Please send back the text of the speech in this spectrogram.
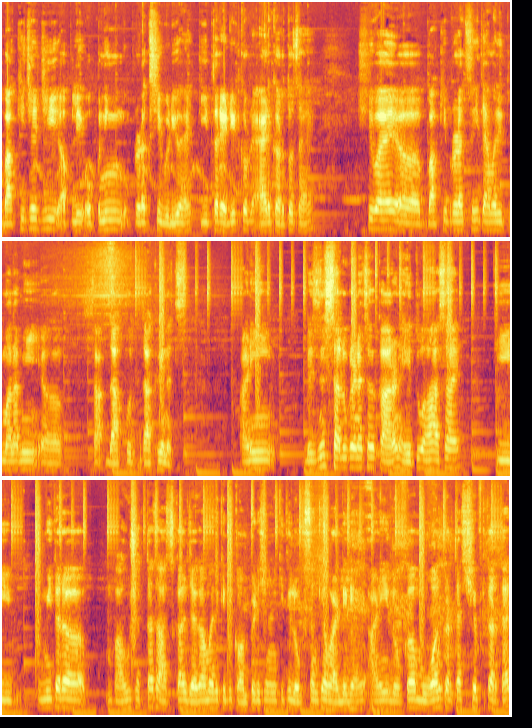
बाकीचे जी आपली ओपनिंग प्रोडक्टची व्हिडिओ आहे ती तर एडिट करून ॲड करतोच आहे. शिवाय बाकी प्रोडक्ट्सही त्यामध्ये तुम्हाला मी दाखव दाखवेनच. आणि बिझनेस चालू करण्याचं कारण हेतू हा असा आहे की तुम्ही तर पाहू शकताच आजकाल जगामध्ये किती कॉम्पिटिशन आणि किती लोकसंख्या वाढलेली आहे आणि लोक मूव ऑन करतात शिफ्ट करतात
